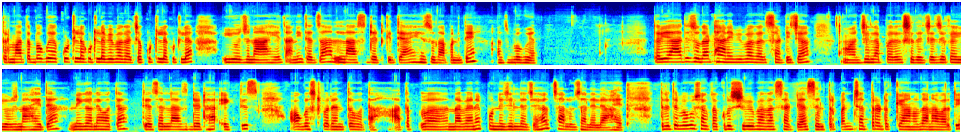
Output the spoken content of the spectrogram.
तर मग आता बघूया कुठल्या कुठल्या विभागाच्या कुठल्या कुठल्या योजना आहेत आणि त्याचा लास्ट डेट किती आहे हे सुद्धा आपण इथे आज बघूयात. तर याआधी सुद्धा ठाणे विभागासाठीच्या जिल्हा परिषदेच्या जे काही योजना आहेत त्या निघाल्या होत्या. त्याचा लास्ट डेट हा एकतीस ऑगस्टपर्यंत होता. आता नव्याने पुणे जिल्ह्याच्या ह्या चालू झालेल्या आहेत. तर इथे बघू शकता कृषी विभागासाठी असेल तर पंच्याहत्तर टक्के अनुदानावरती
